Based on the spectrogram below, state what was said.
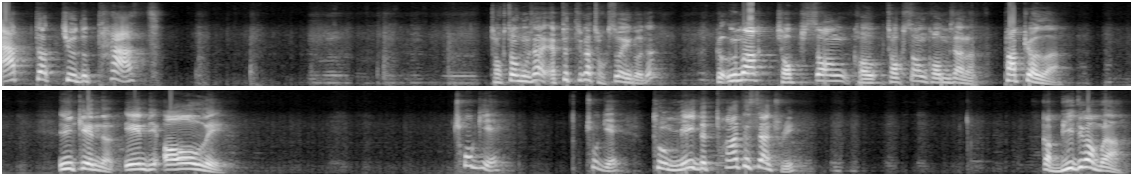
Aptitude Test 적성 검사 aptitude가 적성이거든. 그 음악 접성 거- 적성 검사는 popular 인기 있는 in the early 초기에 초기에 to mid 20th century 그러니까 mid가 뭐야?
